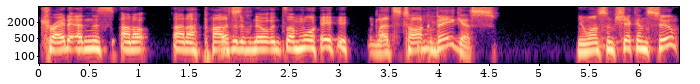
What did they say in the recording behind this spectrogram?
try to end this on a on a positive let's, note in some way? Let's talk Vegas. You want some chicken soup?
